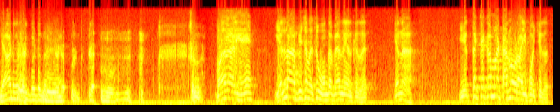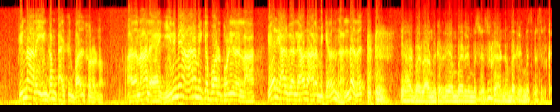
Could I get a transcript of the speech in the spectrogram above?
யார்டு வரைக்கும் போயிட்டு. சொல்லுங்க முதலாளி எல்லா பிசினஸும் உங்க பேர்ல இருக்குது. என்ன? எக்கச்சக்கமா டர்ன் ஓவர் ஆகி போச்சுது. பின்னால இன்கம் டாக்ஸுக்கு பதில் சொல்லணும். அதனால இனிமே ஆரம்பிக்க போற தொழில் எல்லாம் வேற யார் பேர்லயாவது ஆரம்பிக்கிறது நல்லது. யார் பேர்ல ஆரம்பிக்கிறது? என் பேர்லயும் பிசினஸ் இருக்கு? அண்ணன் பேர்லயும் பிசினஸ் இருக்கு.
